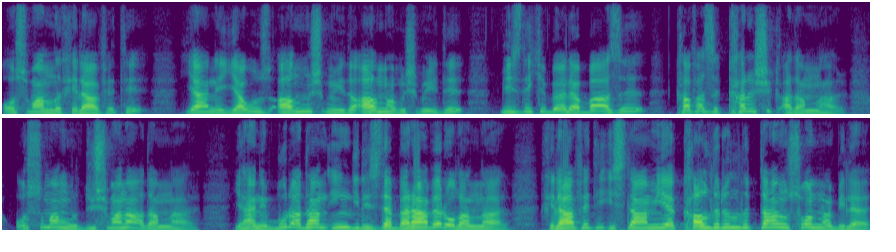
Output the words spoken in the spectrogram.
Osmanlı hilafeti. Yani Yavuz almış mıydı, almamış mıydı? Bizdeki böyle bazı kafası karışık adamlar, Osmanlı düşmanı adamlar, yani buradan İngiliz'de beraber olanlar, hilafeti İslamiye kaldırıldıktan sonra bile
